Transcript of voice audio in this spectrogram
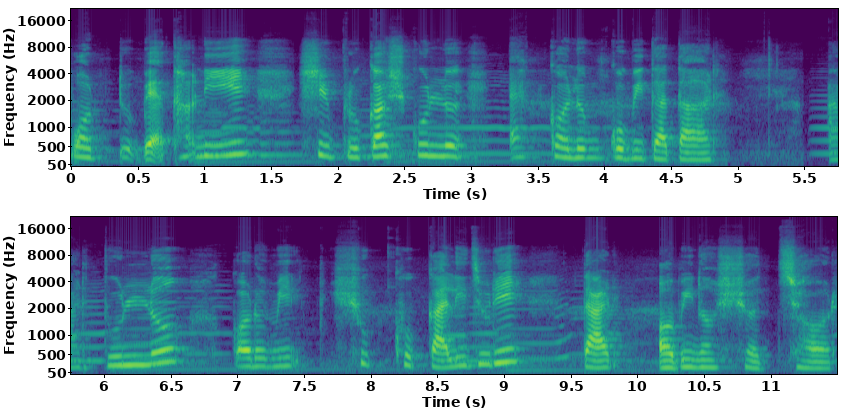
বড্ড ব্যথা নিয়ে সে প্রকাশ করল এক কলম কবিতা তার আর তুলল করমের সূক্ষ্ম কালি জুড়ে তার অবিনশ্বর ঝড়।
